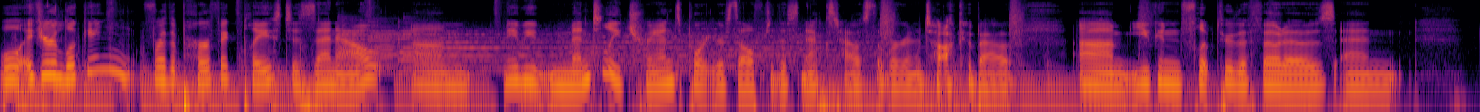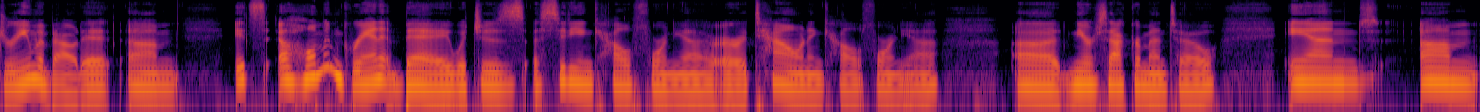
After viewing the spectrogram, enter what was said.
Well, if you're looking for the perfect place to zen out, um, maybe mentally transport yourself to this next house that we're going to talk about, um, you can flip through the photos and dream about it. Um, it's a home in Granite Bay, which is a city in California or a town in California uh, near Sacramento. And um,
